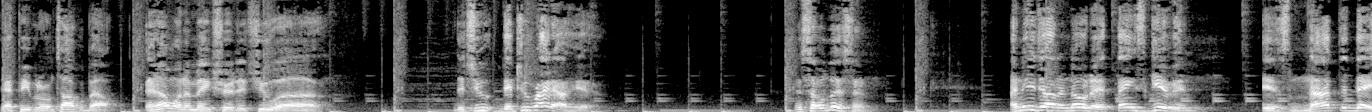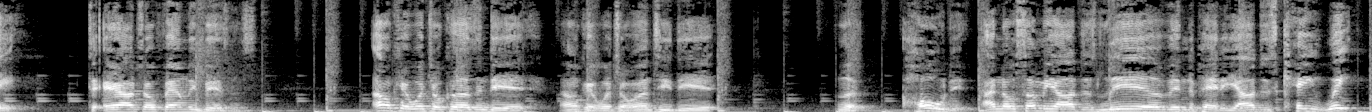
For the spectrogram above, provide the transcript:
that people don't talk about, and I want to make sure that you uh that you that you right out here. And so listen, I need y'all to know that Thanksgiving is not the day to air out your family business. I don't care what your cousin did. I don't care what your auntie did. Look, hold it. I know some of y'all just live in the petty. Y'all just can't wait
